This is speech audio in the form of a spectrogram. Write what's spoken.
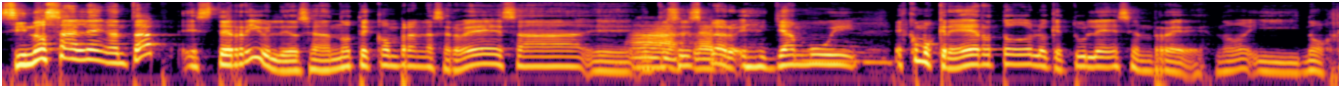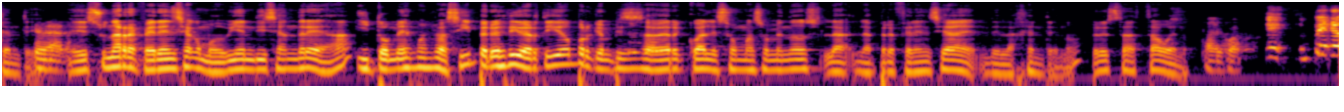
Si no sale en Antap, es terrible. O sea, no te compran la cerveza. Eh, ah, entonces, claro. es ya muy. Mm. Es como creer todo lo que tú lees en redes, ¿no? Y no, gente. Es una referencia, como bien dice Andrea, y tomémoslo así, pero es divertido porque empiezas a ver cuáles son más o menos la, preferencia de, la gente, ¿no? Pero está, está bueno. Tal cual. Eh, pero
